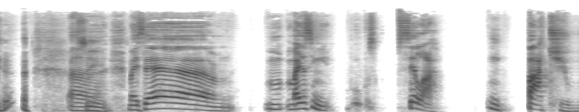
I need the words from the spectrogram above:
Ah, Sim. Mas é. Mas assim, sei lá, um pátio.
